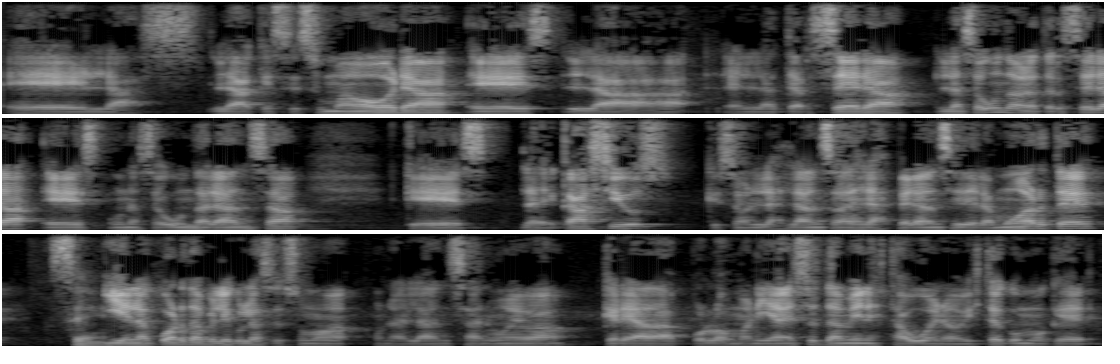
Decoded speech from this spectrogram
Eh, las- la que se suma ahora es la, en la tercera. En la segunda o la tercera es una segunda lanza que es la de Cassius, que son las lanzas de la esperanza y de la muerte. Sí. Y en la cuarta película se suma una lanza nueva creada por la humanidad. Eso también está bueno, ¿viste? Como que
